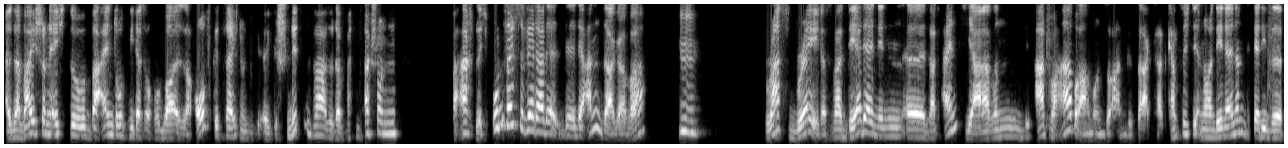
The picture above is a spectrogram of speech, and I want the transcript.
Also da war ich schon echt so beeindruckt, wie das auch überall aufgezeichnet und äh, geschnitten war. Also da war schon beachtlich. Und weißt du, wer da der, der, der Ansager war? Mhm. Russ Bray, das war der, der in den äh, seit 1 Jahren Arthur Abraham und so angesagt hat. Kannst du dich noch an den erinnern, der diese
